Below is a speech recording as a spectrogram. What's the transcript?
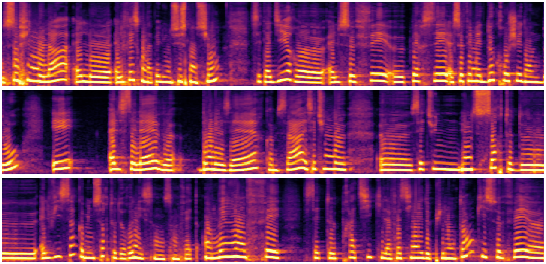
ce film-là, elle, elle fait ce qu'on appelle une suspension, c'est-à-dire elle se fait percer, elle se fait mettre deux crochets dans le dos et elle s'élève dans les airs, comme ça. Et c'est une, euh, c'est une, sorte de. Elle vit ça comme une sorte de renaissance, en fait, en ayant fait cette pratique qui l'a fascinée depuis longtemps, qui se fait euh,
